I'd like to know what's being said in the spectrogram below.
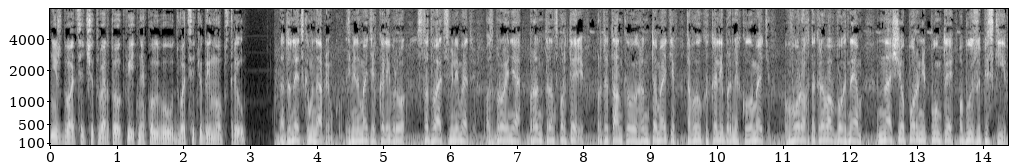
ніж 24 квітня, коли був 21 обстріл. На Донецькому напрямку з мінометів калібру 120 мм, озброєння бронетранспортерів, протитанкових гранатометів та великокаліберних кулеметів. Ворог накривав вогнем наші опорні пункти поблизу пісків.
